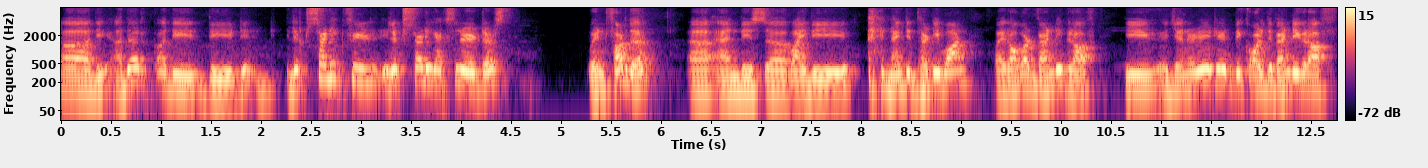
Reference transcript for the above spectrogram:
uh, the other, uh, the, the, the, electrostatic field, electrostatic accelerators went further, uh, and this uh, by the 1931 by Robert Van de Graaff, he generated the called the Van de Graaff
